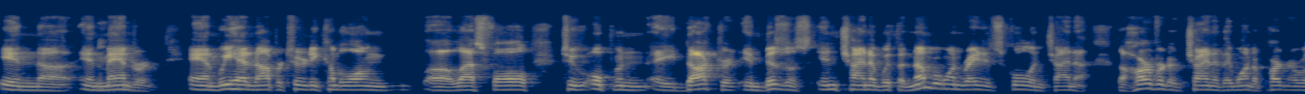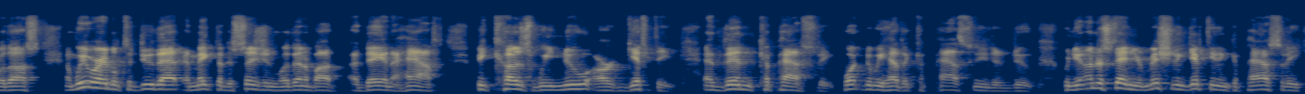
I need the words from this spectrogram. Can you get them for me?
in uh, in Mandarin, and we had an opportunity come along uh, last fall to open a doctorate in business in China with the number one rated school in China, the Harvard of China. They wanted to partner with us. And we were able to do that and make the decision within about a day and a half because we knew our gifting and then capacity. What do we have the capacity to do? When you understand your mission and gifting and capacity,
